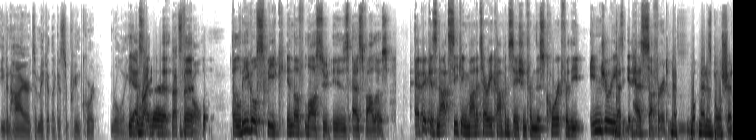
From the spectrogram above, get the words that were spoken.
even higher to make it like a Supreme Court ruling. yeah so Right. the- That's the goal. The legal speak in the lawsuit is as follows. Epic is not seeking monetary compensation from this court for the injuries That- it has suffered. That's, that is bullshit.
